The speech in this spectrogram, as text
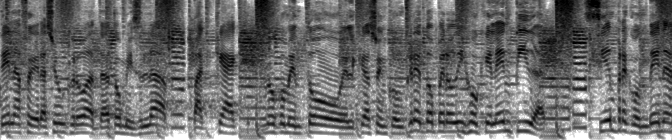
de la Federación Croata, Tomislav Pakak, no comentó el caso en concreto, pero dijo que la entidad siempre condena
